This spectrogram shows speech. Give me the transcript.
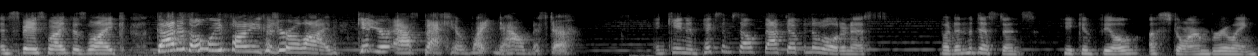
And Space Wife is like, That is only funny because you're alive. Get your ass back here right now, mister. And Kanan picks himself back up in the wilderness. But in the distance, he can feel a storm brewing.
